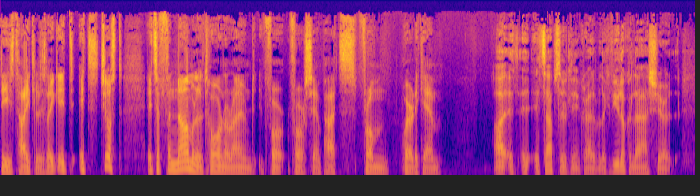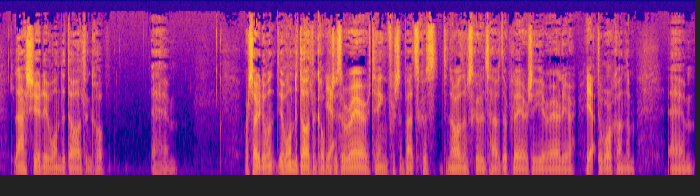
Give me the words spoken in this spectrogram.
these titles. Like it, it's just it's a phenomenal turnaround for for St Pat's from where they came. Uh, it, it, it's absolutely incredible. Like if you look at last year, last year they won the Dalton Cup. Um, or sorry, they won, they won the Dalton Cup, Yeah. which is a rare thing for St Pat's because the northern schools have their players a year earlier Yeah. to work on them. Um,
